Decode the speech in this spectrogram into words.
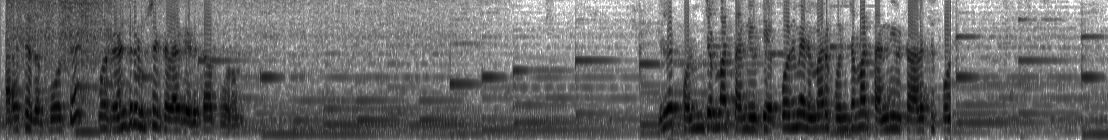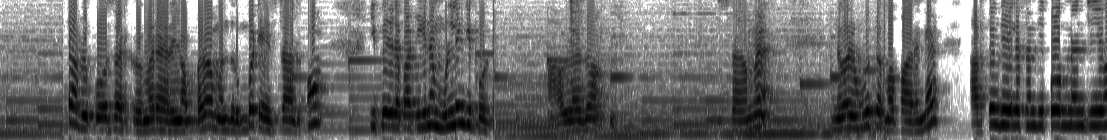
அரைச்சதை போட்டு ஒரு ரெண்டு நிமிஷம் கலர் எடுத்தா போறோம் இல்ல கொஞ்சமா தண்ணி விட்டு எப்போதுமே இந்த மாதிரி கொஞ்சமா தண்ணி விட்டு அரைச்சு போ அப்படி கோர்ஸா இருக்கிற மாதிரி அரையும் அப்பதான் வந்து ரொம்ப டேஸ்டா இருக்கும். இப்போ இதுல பாத்தீங்கன்னா முள்ளங்கி போட்டு அவ்வளவுதான். செம. இந்த மாதிரி ஊத்தமா பாருங்க. அடுத்த வீடியோல சந்திப்போம். நன்றி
